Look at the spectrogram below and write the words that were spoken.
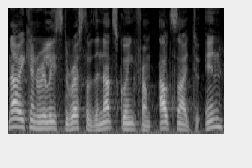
Now I can release the rest of the nuts going from outside to in.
